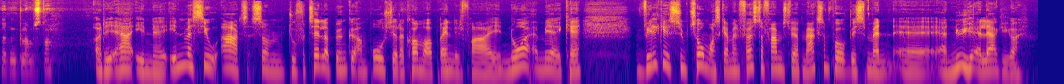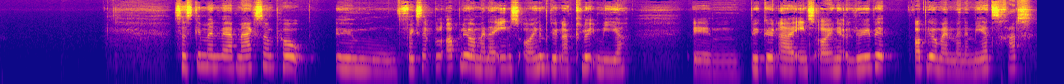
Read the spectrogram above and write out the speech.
når den blomstrer. Og det er en øh, invasiv art, som du fortæller, Bynke Ambrosia, der kommer oprindeligt fra øh, Nordamerika. Hvilke symptomer skal man først og fremmest være opmærksom på, hvis man øh, er ny allergiker? Så skal man være opmærksom på, øhm, for eksempel oplever man, at ens øjne begynder at klø mere. Øhm, begynder ens øjne at løbe. Oplever man, at man er mere træt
